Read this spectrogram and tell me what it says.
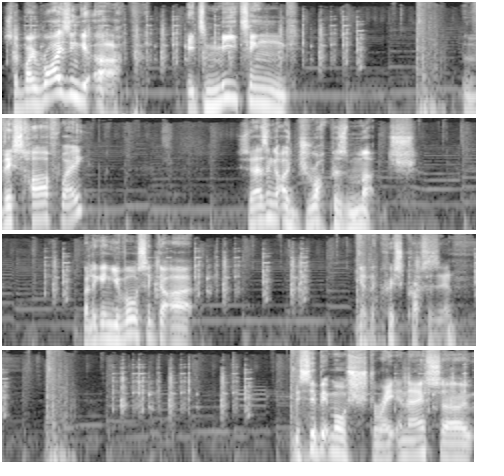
So by rising it up, it's meeting this halfway. So it hasn't got to drop as much. But again, you've also got to get the crisscrosses in. This is a bit more straighter now, so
